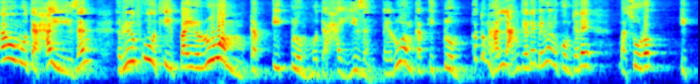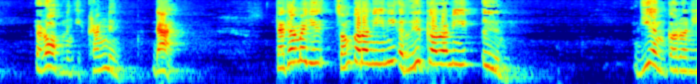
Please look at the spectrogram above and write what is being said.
เอามุตฮัยซัน หรือผู้ที่ไปร่วมกับอีกกลุ่มมุตฮัยซันไปร่วมกับอีกกลุ่ม ก็ต้องหันหลังจะได้ไปร่วมกลุ่มจะได้มาสู้รบอีกระลอกหนึ่งอีกครั้งหนึ่งได้ แต่ถ้าไม่สองกรณีนี้หรือกรณีอื่น เยี่ยงกรณี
